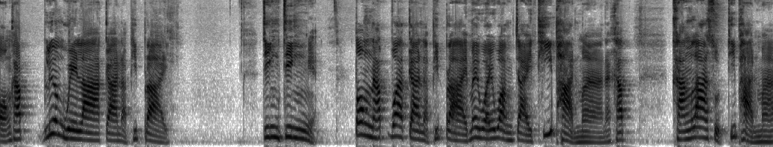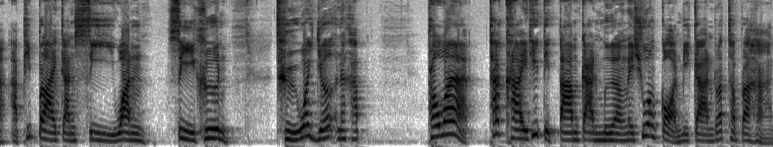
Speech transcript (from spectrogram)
2ครับเรื่องเวลาการอภิปราย จริงๆเนี่ยต้องนับว่าการอภิปรายไม่ไว้วางใจที่ผ่านมานะครับ ครั้งล่าสุดที่ผ่านมาอภิปรายกัน 4 วัน 4 คืน ถือว่าเยอะนะครับ เพราะว่าถ้าใครที่ติดตามการเมืองในช่วงก่อนมีการรัฐประหาร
